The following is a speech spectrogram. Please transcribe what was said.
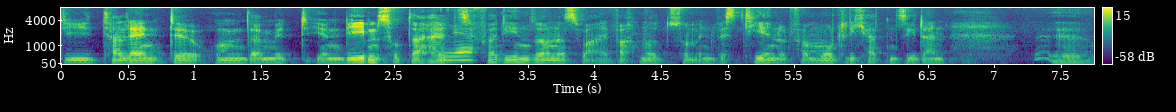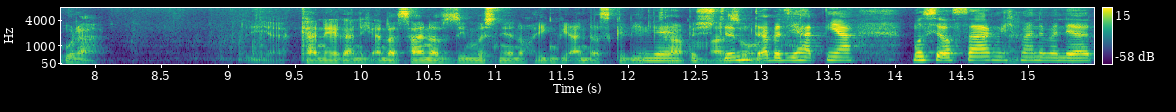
die Talente, um damit ihren Lebensunterhalt ja. zu verdienen, sondern es war einfach nur zum Investieren und vermutlich hatten sie dann äh, oder ja, kann ja gar nicht anders sein. Also sie müssen ja noch irgendwie anders gelebt ja, haben. Bestimmt, also, aber sie hatten ja, muss ich auch sagen, ich meine, wenn der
